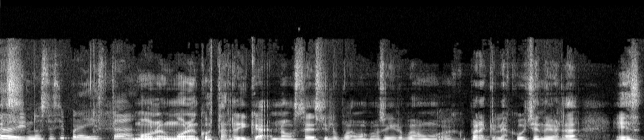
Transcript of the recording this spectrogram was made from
es. Ay, No sé si por ahí está. Mono, un mono en Costa Rica, no sé si lo podemos conseguir podemos- para que lo escuchen de verdad. Es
